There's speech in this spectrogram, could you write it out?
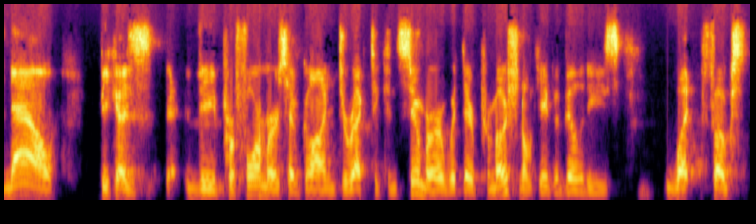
Now, because the performers have gone direct to consumer with their promotional capabilities, what folks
